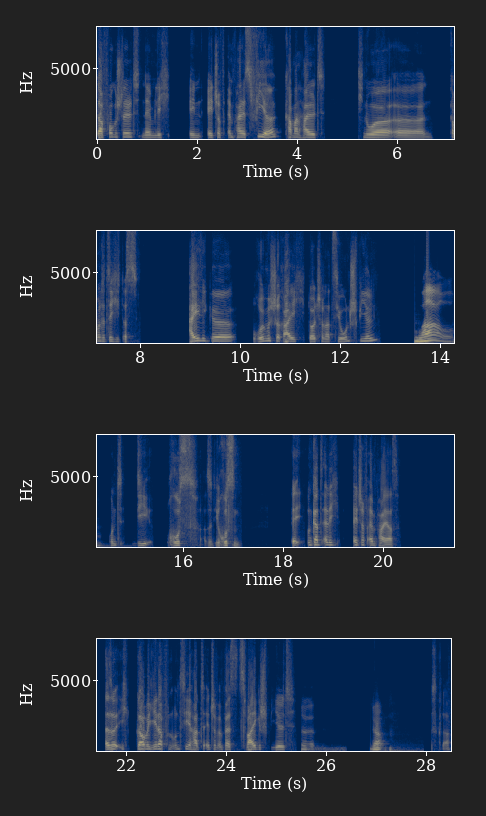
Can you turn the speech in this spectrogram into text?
da vorgestellt, nämlich in Age of Empires 4 kann man halt nicht nur, äh, kann man tatsächlich das heilige römische Reich deutscher Nation spielen Wow. und die Russ, also die Russen. Und ganz ehrlich, Age of Empires. Also ich glaube, jeder von uns hier hat Age of Empires 2 gespielt. Ja. Ist klar.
